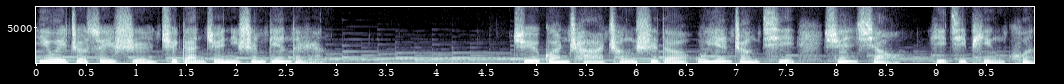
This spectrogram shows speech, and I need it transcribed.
意味着随时去感觉你身边的人，去观察城市的乌烟瘴气、喧嚣以及贫困，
